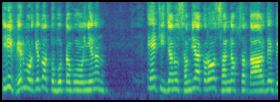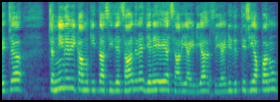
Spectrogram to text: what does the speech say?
ਇਨੀ ਫੇਰ ਮੁੜ ਕੇ ਤੁਹਾਤੋਂ ਵੋਟਾਂ ਪਵਾਉਣੀਆਂ ਇਹਨਾਂ ਨੂੰ। ਇਹ ਚੀਜ਼ਾਂ ਨੂੰ ਸਮਝਿਆ ਕਰੋ ਸਨ of ਸਰਦਾਰ ਦੇ ਵਿੱਚ ਚੰਨੀ ਨੇ ਵੀ ਕੰਮ ਕੀਤਾ ਸੀ, ਜੇ ਸਾਂਝ ਨੇ, ਜਿਹਨੇ ਇਹ ਸਾਰੀ ਆਈਡੀਆ ਸੀਆਈਡੀ ਦਿੱਤੀ ਸੀ ਆਪਾਂ ਨੂੰ।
